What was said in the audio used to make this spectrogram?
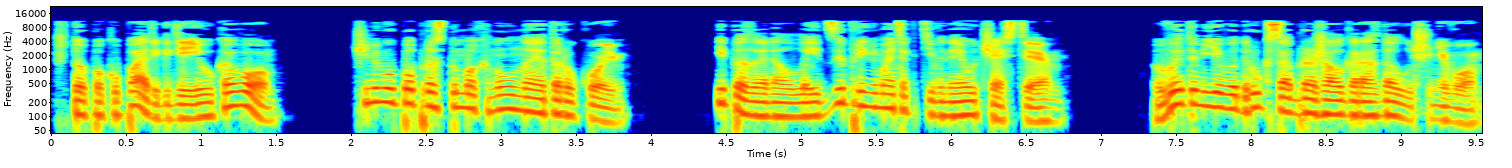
Что покупать, где и у кого. Ченьму попросту махнул на это рукой и позволял Лэйдзи принимать активное участие. В этом его друг соображал гораздо лучше него.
